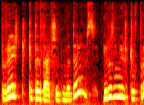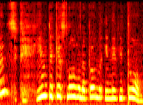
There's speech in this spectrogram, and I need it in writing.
прищики і так далі. От ми дивимося і розуміємо, що в принципі їм таке слово, напевно, і невідоме.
